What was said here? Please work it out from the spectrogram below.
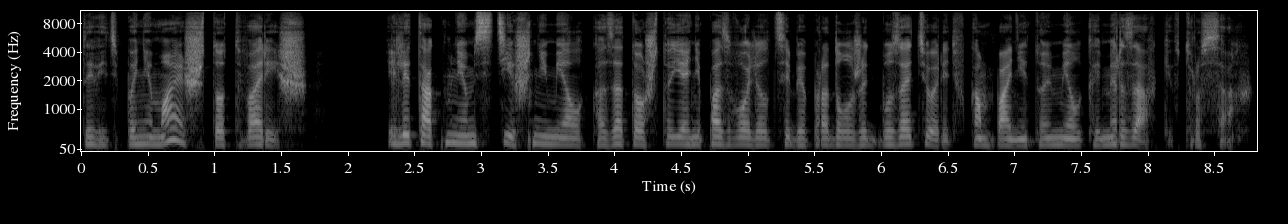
ты ведь понимаешь, что творишь?» Или так мне мстишь не мелко за то, что я не позволил тебе продолжить бузатерить в компании той мелкой мерзавки в трусах?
